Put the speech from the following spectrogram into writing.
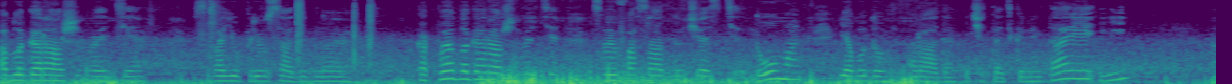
облагораживаете свою приусадебную как вы облагораживаете свою фасадную часть дома. Я буду рада почитать комментарии и э,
